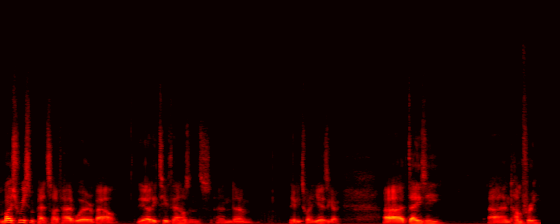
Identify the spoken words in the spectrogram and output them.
most recent pets I've had were about the early two thousands and um, nearly twenty years ago. Uh, Daisy and Humphrey,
